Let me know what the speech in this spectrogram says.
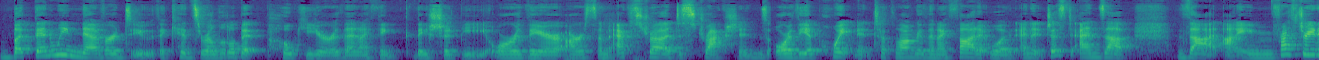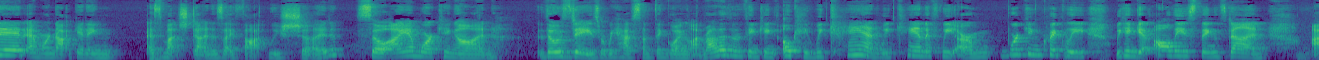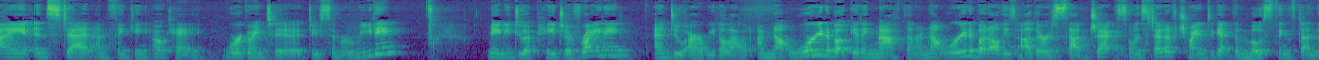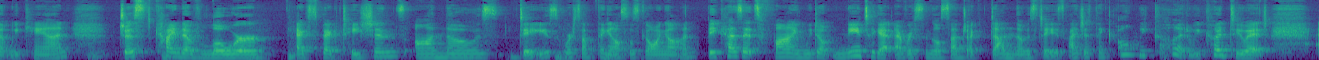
but then we never do. The kids are a little bit pokier than I think they should be, or there are some extra distractions, or the appointment took longer than I thought it would. And it just ends up that I'm frustrated and we're not getting as much done as I thought we should. So I am working on those days where we have something going on rather than thinking, okay, we can, we can, if we are working quickly, we can get all these things done. I instead, I'm thinking, okay, we're going to do some reading, maybe do a page of writing, and do our read aloud. I'm not worried about getting math done. I'm not worried about all these other subjects. So instead of trying to get the most things done that we can, just kind of lower expectations on those days where something else is going on because it's fine. We don't need to get every single subject done those days. I just think, oh, we could, we could do it.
